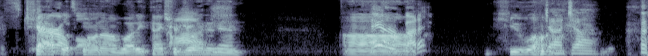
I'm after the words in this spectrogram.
It's Cap, terrible. what's going on, buddy? Thanks for joining in. Uh, Hey, everybody. Q Long, Dun, dun, uh,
